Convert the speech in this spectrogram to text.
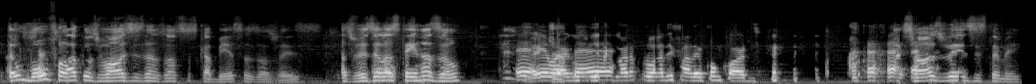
É tão bom falar com as vozes nas nossas cabeças, às vezes. Às vezes elas têm razão, É, eu Thiago vira até. agora pro lado e fala, eu concordo. mas só às vezes também.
